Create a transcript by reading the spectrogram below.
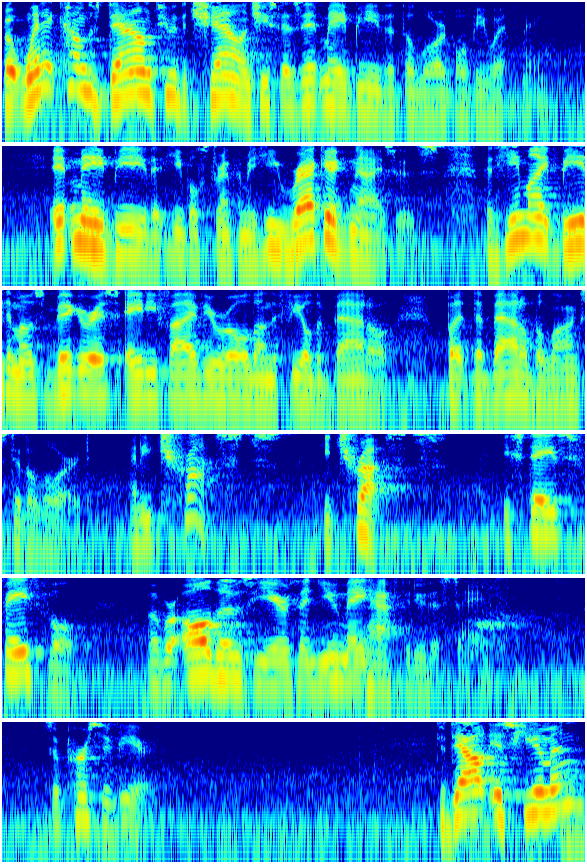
But when it comes down to the challenge, he says, It may be that the Lord will be with me. It may be that he will strengthen me. He recognizes that he might be the most vigorous 85 year old on the field of battle, but the battle belongs to the Lord. And he trusts. He trusts. He stays faithful over all those years, and you may have to do the same. So persevere. To doubt is human,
